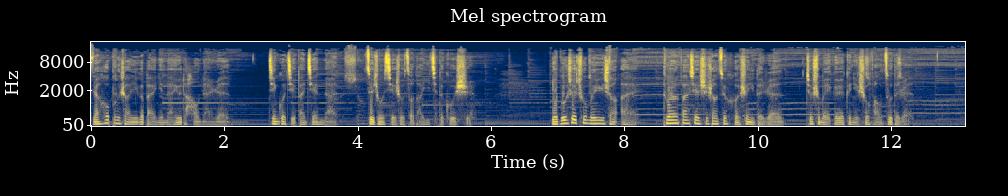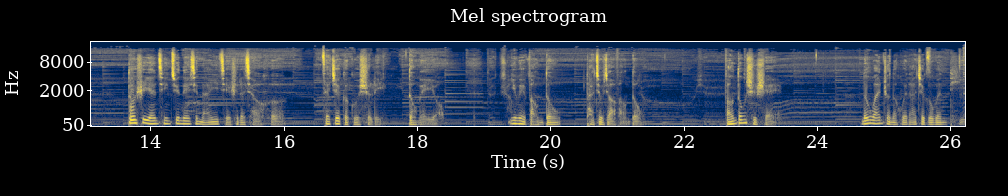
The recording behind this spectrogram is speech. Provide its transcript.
然后碰上一个百年难遇的好男人，经过几番艰难，最终携手走到一起的故事。也不是出门遇上爱，突然发现世上最合适你的人就是每个月跟你收房租的人。都市言情剧那些难以解释的巧合，在这个故事里都没有，因为房东。他就叫房东。房东是谁？能完整的回答这个问题，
